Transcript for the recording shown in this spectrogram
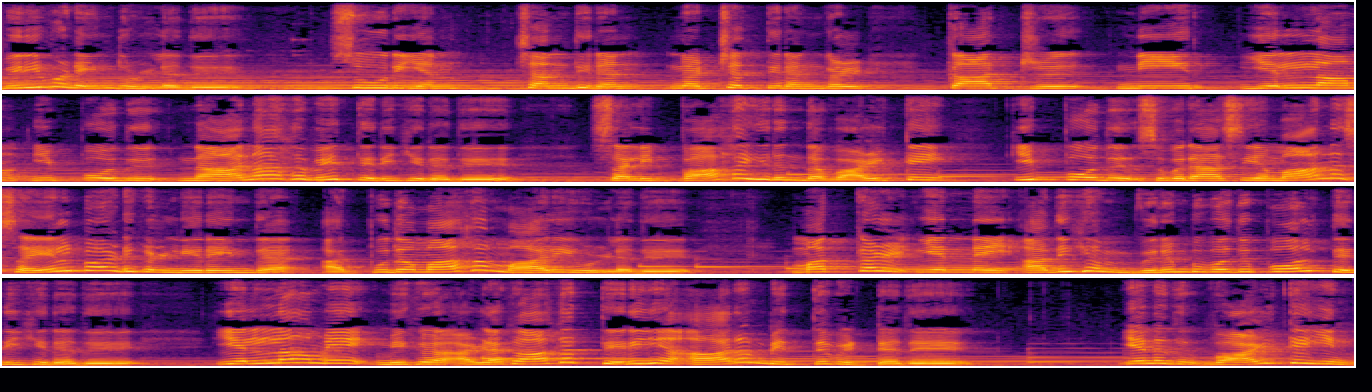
விரிவடைந்துள்ளது. சூரியன் சந்திரன் நட்சத்திரங்கள் காற்று நீர் எல்லாம் இப்போது நானாகவே தெரிகிறது. சலிப்பாக இருந்த வாழ்க்கை இப்போது சுவராசியமான செயல்பாடுகள் நிறைந்த அற்புதமாக மாறியுள்ளது. மக்கள் என்னை அதிகம் விரும்புவது போல் தெரிகிறது. எல்லாமே மிக அழகாக தெரிய ஆரம்பித்து விட்டது. எனது வாழ்க்கையின்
